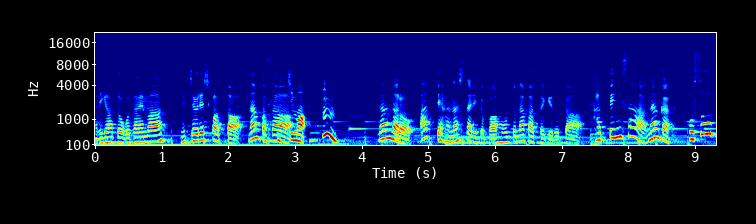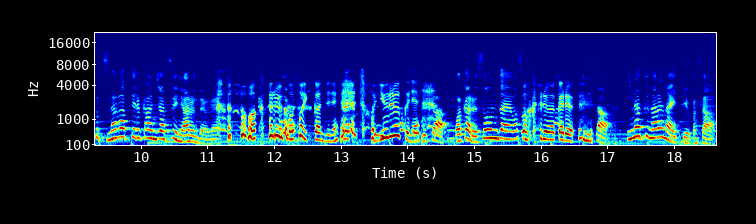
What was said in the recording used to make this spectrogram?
ありがとうございます。めっちゃ嬉しかった。なんかこさっち、も。うん。なんだろう、会って話したりとかは本当なかったけどさ、勝手にさ、なんか細くつながってる感じはついにあるんだよね。わかる、細い感じね。そう、ゆるーくね。わかる存在はさわ、かるわかる。常にさ、いなくならないっていうかさ、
